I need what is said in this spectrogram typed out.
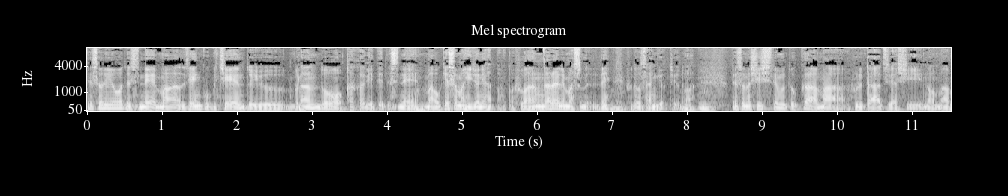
で、それをですね、まあ、全国チェーンというブランドを掲げてですね、まあ、お客様非常に不安がられますのでね、不動産業というのは。で、そのシステムとか、まあ、古田敦也氏の、まあ、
